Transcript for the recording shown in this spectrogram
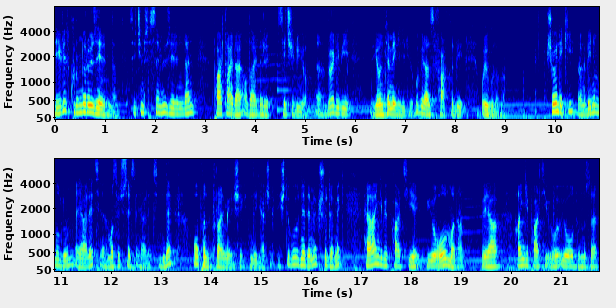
devlet kurumları üzerinden, seçim sistemi üzerinden parti adayları seçiliyor. Böyle bir yönteme gidiliyor. Bu biraz farklı bir uygulama. Şöyle ki yani benim bulduğum eyalet Massachusetts eyaletinde open primary şeklinde gerçekleşti. Bu ne demek? Şu demek herhangi bir partiye üye olmadan veya hangi partiye üye olduğunuza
